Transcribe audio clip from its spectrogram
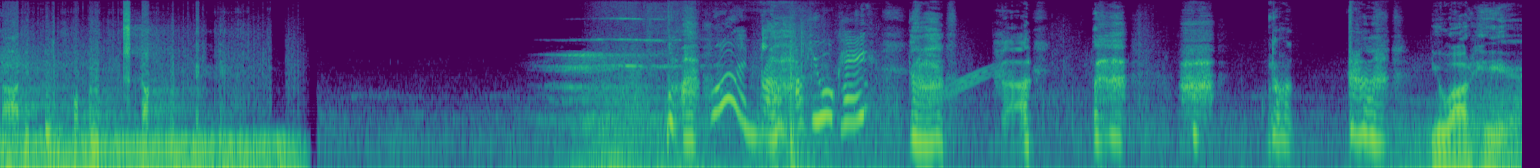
Run! Are you okay? You are here.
